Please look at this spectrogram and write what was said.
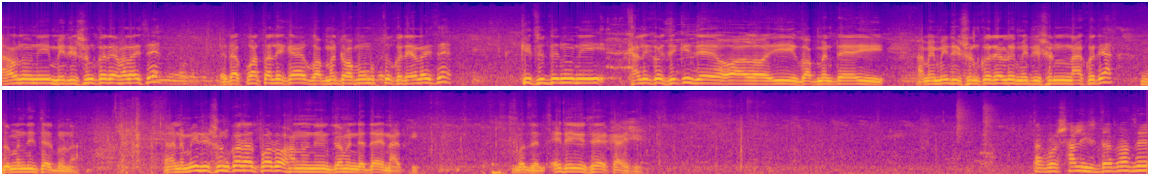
এখন উনি মেডিসিন করে ফেলাইছে। এটা ক তালিকায় গভর্নমেন্ট অবমুক্ত করে ফেলাইছে। কিছুদিন উনি খালি কইছে কি যে ই গভর্নমেন্টে এই আমি মেডিসিন করে এলো মেডিসিন না করিয়া জমিন দিতে পারব না। এখন মেডিসিন করার পরও উনি জমিনটা দেয় না আর কি। বুঝলেন? এটাই হচ্ছে কাহিনী তারপর সালিশদাররা যে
